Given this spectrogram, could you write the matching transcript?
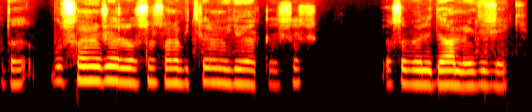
Bu da bu sonuncu olsun sonra bitirelim videoyu arkadaşlar. Yoksa böyle devam edecek.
